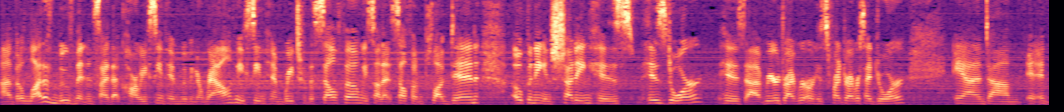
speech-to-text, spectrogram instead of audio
Uh, but a lot of movement inside that car. We've seen him moving around. We've seen him reach for the cell phone. We saw that cell phone plugged in, opening and shutting his his door, his uh, rear driver or his front driver's side door. And, um, and, and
